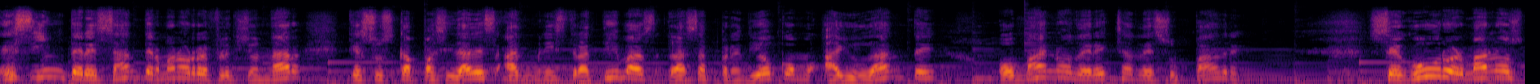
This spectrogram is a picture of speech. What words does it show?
Es interesante, hermano, reflexionar que sus capacidades administrativas las aprendió como ayudante o mano derecha de su padre. Seguro, hermanos,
